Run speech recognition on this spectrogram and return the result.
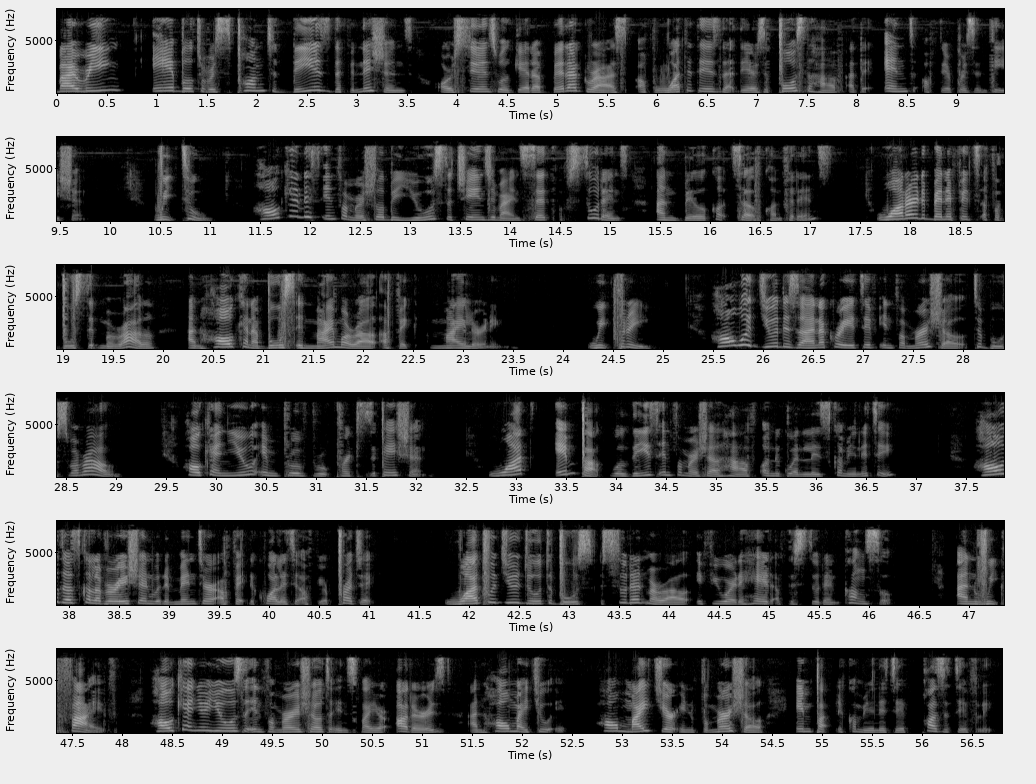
By being able to respond to these definitions, our students will get a better grasp of what it is that they are supposed to have at the end of their presentation. Week 2. How can this infomercial be used to change the mindset of students and build self-confidence? What are the benefits of a boosted morale and how can a boost in my morale affect my learning? Week 3. How would you design a creative infomercial to boost morale? How can you improve group participation? What impact will these infomercials have on the Gwenlist community? How does collaboration with a mentor affect the quality of your project? What would you do to boost student morale if you were the head of the student council? And week five, how can you use the infomercial to inspire others and how might you how might your infomercial impact the community positively.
